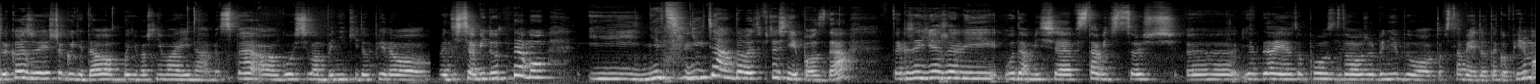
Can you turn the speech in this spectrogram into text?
Tylko, że jeszcze go nie dałam, ponieważ nie ma jej na MSP, a ogłosiłam wyniki dopiero 20 minut temu i nie, nie chciałam dawać wcześniej pozdra. Także jeżeli uda mi się wstawić coś, yy, jak daję to pozdro, żeby nie było, to wstawię do tego filmu.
